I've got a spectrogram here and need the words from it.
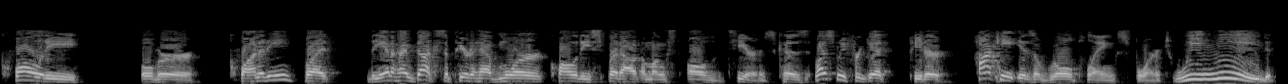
quality over quantity, but the Anaheim Ducks appear to have more quality spread out amongst all of the tiers. Because lest we forget, Peter, hockey is a role playing sport. We need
